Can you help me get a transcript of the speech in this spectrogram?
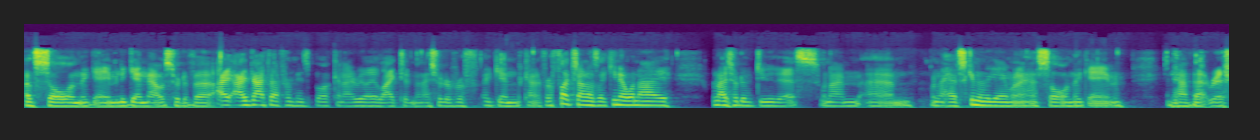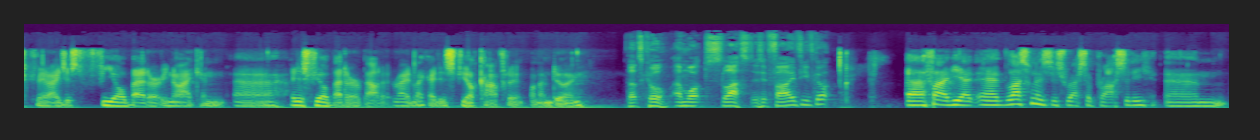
of soul in the game. And again, that was sort of a I, I got that from his book, and I really liked it. And then I sort of ref, again kind of reflected on. it. I was like, you know, when I when I sort of do this, when I'm um, when I have skin in the game, when I have soul in the game, and have that risk there, I just feel better. You know, I can uh, I just feel better about it, right? Like I just feel confident what I'm doing. That's cool. And what's last? Is it five you've got? Uh, five, yeah. And the last one is just reciprocity. Um,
